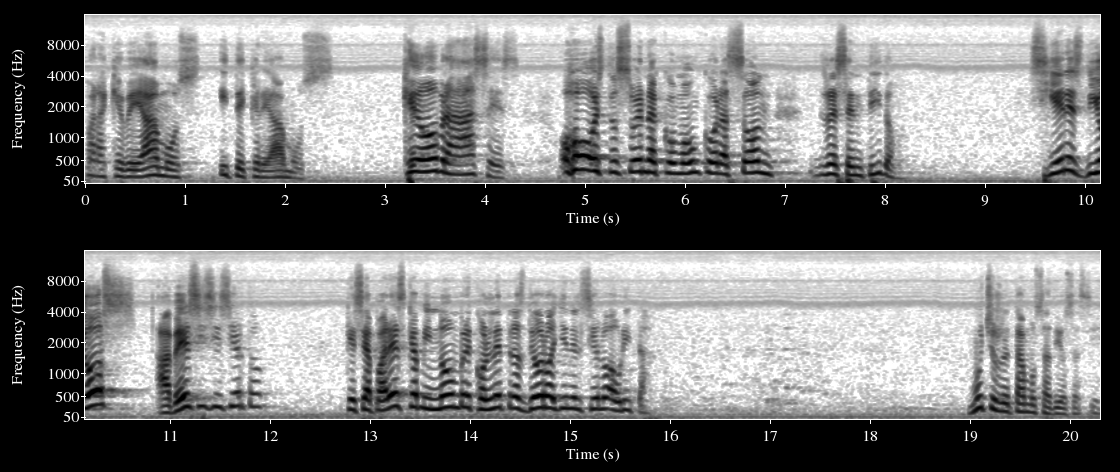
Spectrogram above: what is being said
para que veamos y te creamos? ¿Qué obra haces? Oh, esto suena como un corazón resentido. Si eres Dios, a ver si sí es cierto, que se aparezca mi nombre con letras de oro allí en el cielo ahorita. Muchos retamos a Dios así.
